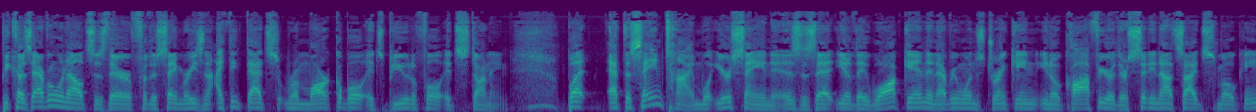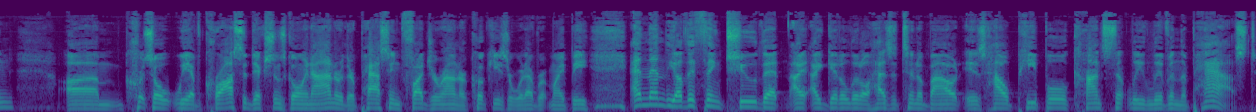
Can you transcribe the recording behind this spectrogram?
because everyone else is there for the same reason. I think that's remarkable. It's beautiful. It's stunning. But at the same time, what you're saying is, is that, you know, they walk in and everyone's drinking, you know, coffee or they're sitting outside smoking um, so we have cross addictions going on, or they're passing fudge around, or cookies, or whatever it might be. And then the other thing too that I, I get a little hesitant about is how people constantly live in the past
